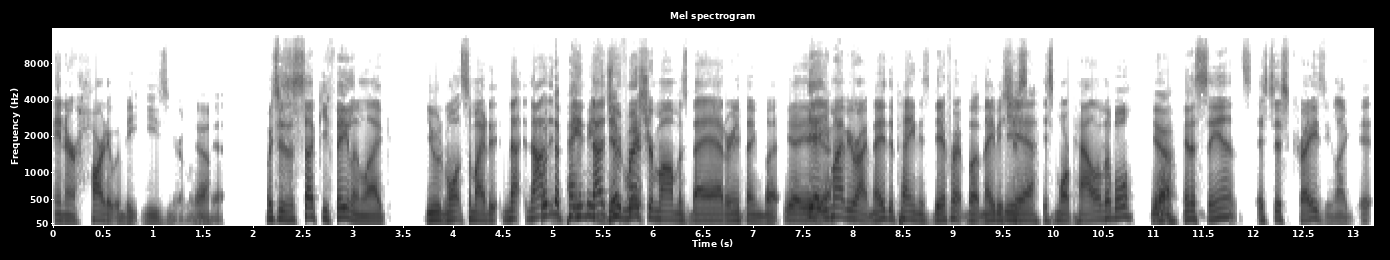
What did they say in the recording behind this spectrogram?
In her heart, it would be easier a little Yeah. bit, which is a sucky feeling. Like you would want somebody to not not, Wouldn't the pain not you'd wish your mom was bad or anything, but Yeah, yeah, you might be right. Maybe the pain is different, but maybe it's just Yeah. it's more palatable. Yeah. in a sense, it's just crazy. Like it.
